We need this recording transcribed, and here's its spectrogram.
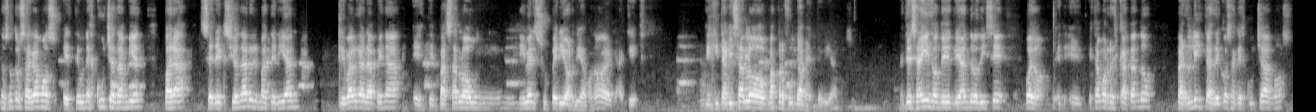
nosotros hagamos este, una escucha también para seleccionar el material que valga la pena este, pasarlo a un nivel superior, digamos, ¿no? A que digitalizarlo más profundamente, digamos. Entonces ahí es donde Leandro dice, bueno, eh, eh, estamos rescatando perlitas de cosas que escuchamos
